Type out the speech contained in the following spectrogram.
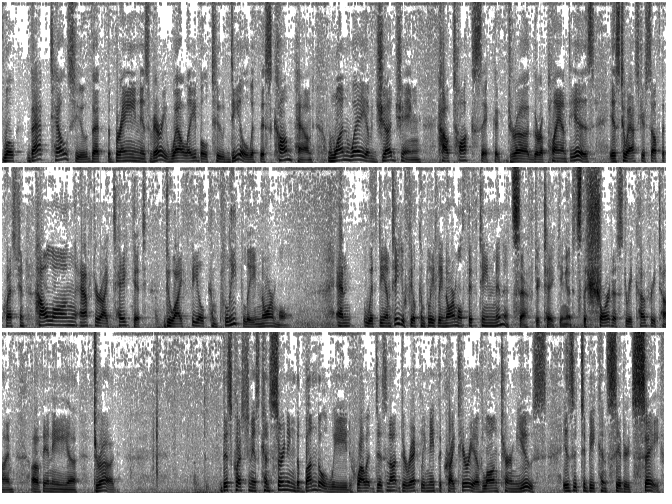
Well, that tells you that the brain is very well able to deal with this compound. One way of judging how toxic a drug or a plant is is to ask yourself the question how long after I take it do I feel completely normal? And with DMT, you feel completely normal 15 minutes after taking it. It's the shortest recovery time of any uh, drug. This question is concerning the bundleweed. While it does not directly meet the criteria of long term use, is it to be considered safe?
